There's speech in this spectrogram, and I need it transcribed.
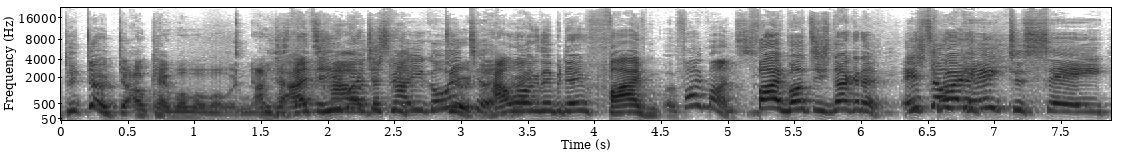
Dude, dude, dude, okay, whoa, whoa, whoa. whoa. I'm just- I- that's how- that's just be- how you go dude, into it, How long have they been dating? Five. Five months. Five months. He's not gonna. He's It's trying okay to. to, say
